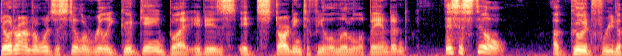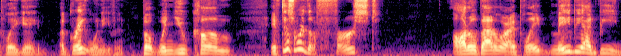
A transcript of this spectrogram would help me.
Dota Underlords is still a really good game, but it is it's starting to feel a little abandoned. This is still a good free to play game, a great one even. But when you come, if this were the first auto battler I played, maybe I'd be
